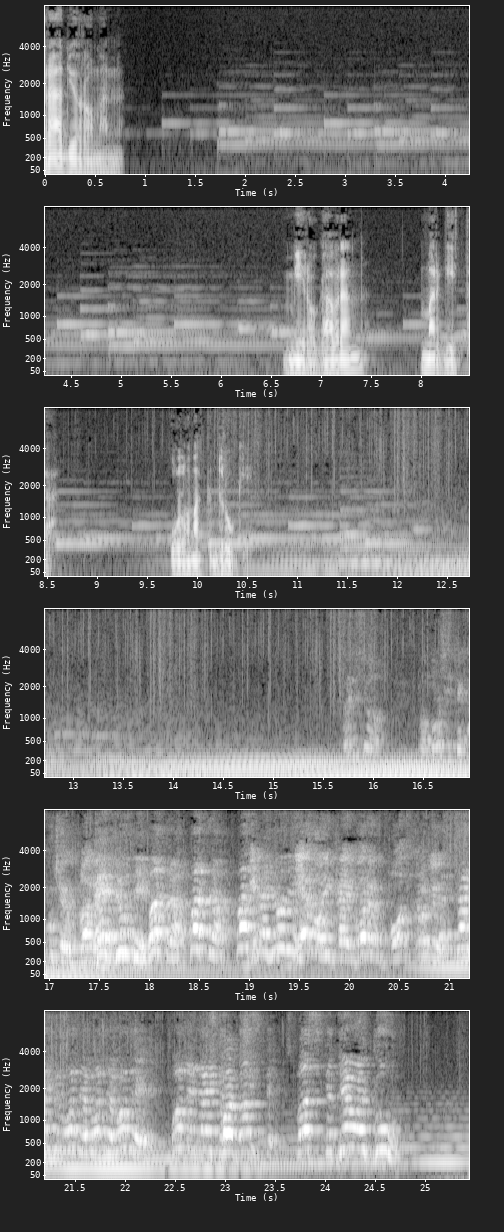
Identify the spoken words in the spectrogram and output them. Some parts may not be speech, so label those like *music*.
Radio roman Miro Gavran, Margita Ulomak drugi Pomozite, kuća je u plame. E, ljudi, vatra, vatra, vatra, ljudi! Djevojka je gore u potkrovlju. Dajte vode, vode, vode! Vode dajte, spasite, spasite djevojku!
